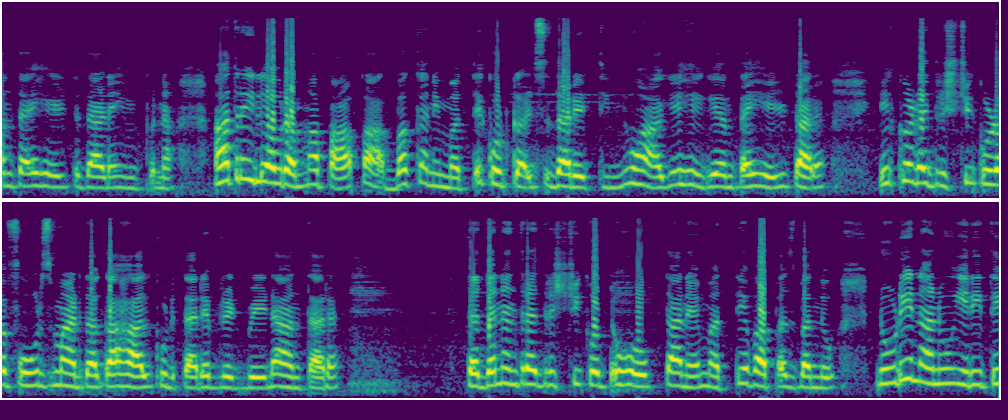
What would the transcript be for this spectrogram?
ಅಂತ ಹೇಳ್ತಿದ್ದಾಳೆ ಇಂಪನ. ಆದರೆ ಇಲ್ಲಿ ಅವರಮ್ಮ ಪಾಪ ಹಬ್ಬಕ್ಕ ನಿಮ್ಮ ಮತ್ತೆ ಕೊಟ್ಟು ಕಳಿಸಿದ್ದಾರೆ, ತಿನ್ನು ಹಾಗೆ ಹೀಗೆ ಅಂತ ಹೇಳ್ತಾರೆ. ಈ ಕಡೆ ದೃಷ್ಟಿ ಕೂಡ ಫೋರ್ಸ್ ಮಾಡಿದಾಗ ಹಾಲು ಕುಡ್ತಾರೆ ಬ್ರೆಡ್ ಬೇಡ ಅಂತಾರೆ. ತದನಂತರ ದೃಷ್ಟಿ ಕೊಟ್ಟು ಹೋಗ್ತಾನೆ, ಮತ್ತೆ ವಾಪಸ್ ಬಂದು, ನೋಡಿ ನಾನು ಈ ರೀತಿ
